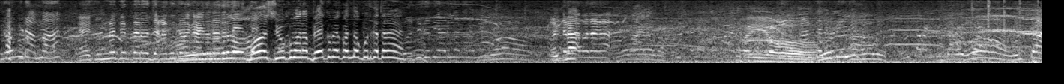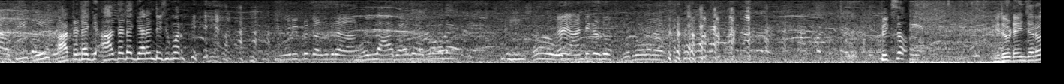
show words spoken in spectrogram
ನೋಡ್ಬಿಟ್ಟು ಅಮ್ಮ ಏ, ಸುಮ್ನೆ ತಿರ್ತಾರ ಜನ ಶಿವಕುಮಾರ ಬೇಕು ಬೇಕು ಅಂತ ಕೂತ್ಕತಾನೆ ಅಯ್ಯೋ. Heart attack heart attack guarantee Shivakumar. ಇವರಿಬ್ರು ಕಳೆದ್ರ ಇಲ್ಲ ಆಂಟಿ ಕಳ್ದು ಫಿಕ್ಸ್ ಇದು ಡೇಂಜರು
